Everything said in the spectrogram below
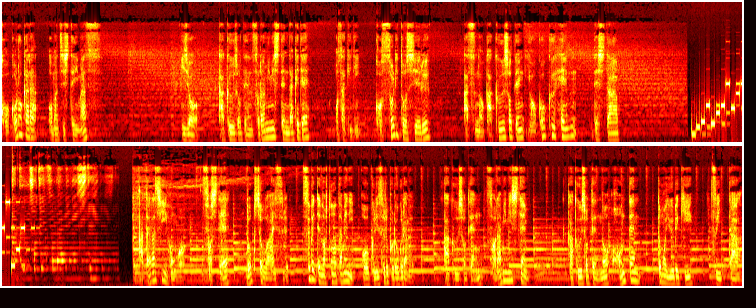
心からお待ちしています。以上架空書店空耳視点だけでお先にこっそりと教える明日の架空書店予告編でした。新しい本をそして読書を愛する全ての人のためにお送りするプログラム。架空書店空耳視点。架空書店の本店とも言うべき Twitter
